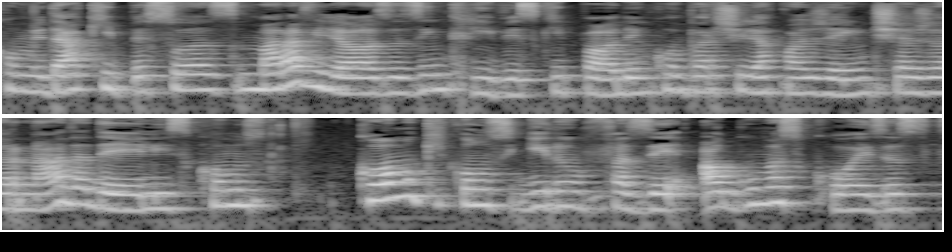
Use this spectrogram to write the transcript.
Convidar aqui pessoas maravilhosas, incríveis, que podem compartilhar com a gente a jornada deles, como, como que conseguiram fazer algumas coisas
